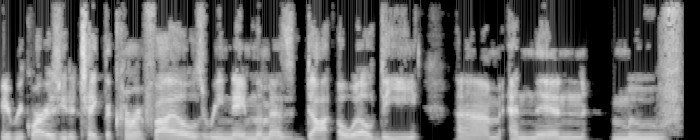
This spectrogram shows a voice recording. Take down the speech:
it requires you to take the current files, rename them as .old, um, and then move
